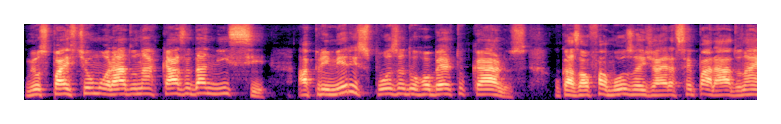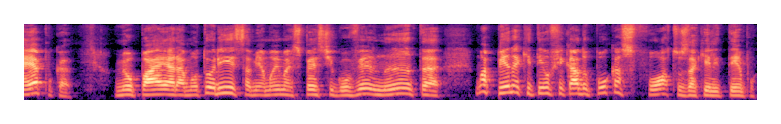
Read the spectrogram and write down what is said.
meus pais tinham morado na casa da Nice, a primeira esposa do Roberto Carlos. O casal famoso aí já era separado. Na época, meu pai era motorista, minha mãe uma espécie de governanta. Uma pena que tenham ficado poucas fotos daquele tempo.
